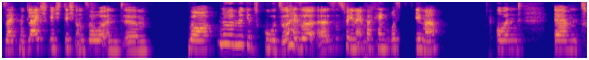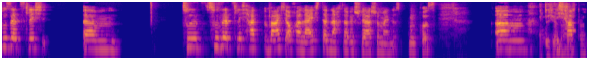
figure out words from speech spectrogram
seid mir gleich wichtig und so. Und ähm, ja, nö, mir geht's gut. So, also äh, es ist für ihn einfach mhm. kein großes Thema. Und ähm, zusätzlich ähm, zu, zusätzlich hat, war ich auch erleichtert nach der Recherche meines Buches. Ähm, hat dich erleichtert?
